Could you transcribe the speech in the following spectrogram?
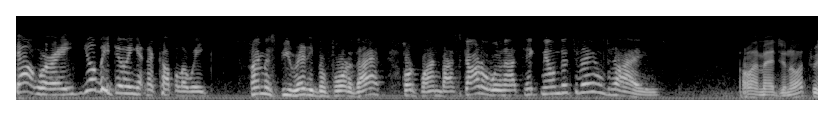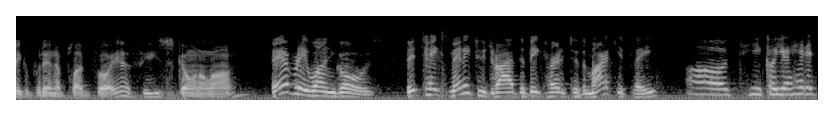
Don't worry, you'll be doing it in a couple of weeks. I must be ready before that, or Juan Bascaro will not take me on the trail drive. Well, I imagine Autry could put in a plug for you if he's going along. Everyone goes. It takes many to drive the big herd to the marketplace. Oh, Tico, your head is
